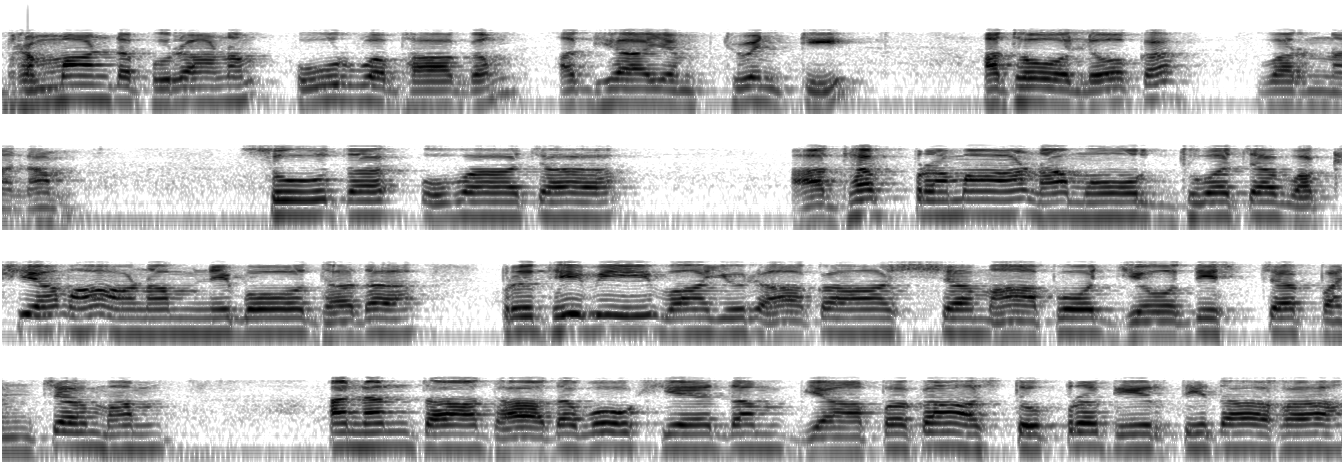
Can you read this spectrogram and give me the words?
ब्रह्माण्डपुराणं पूर्वभागम् अध्यायं ट्वेण्टि अधो लोकवर्णनं। सूत उवाच अध प्रमाणमूर्ध्व च वक्ष्यमाणं निबोधद। पृथिवी वायुराकाशमापो ज्योतिश्च पञ्चमम्। अनन्ताधातवो ह्येदं व्यापकास्तु प्रकीर्तिताः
